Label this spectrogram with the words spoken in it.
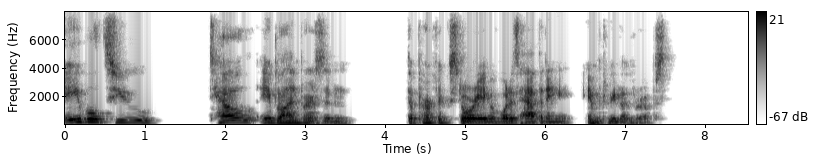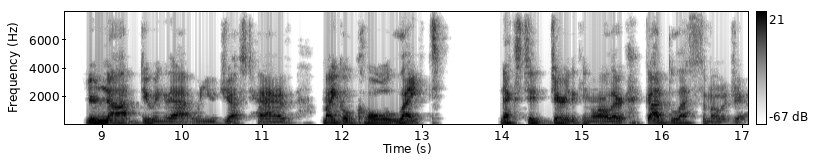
able to tell a blind person the perfect story of what is happening in between those ropes. You're not doing that when you just have Michael Cole light next to Jerry the King Lawler. God bless Samoa Joe.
